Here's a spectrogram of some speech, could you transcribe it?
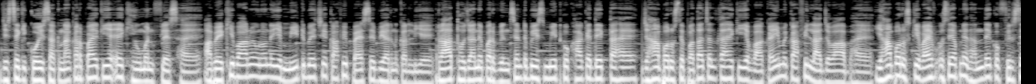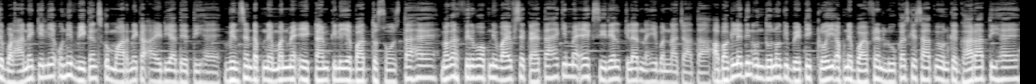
जिससे कि कोई शक न कर पाए कि यह एक ह्यूमन फ्लैश है। अब एक ही बार में उन्होंने ये मीट बेच के काफ़ी पैसे भी अर्न कर लिए। रात हो जाने पर विंसेंट भी इस मीट को खा के देखता है, जहाँ पर उसे पता चलता है की यह वाकई में काफ़ी लाजवाब है। यहाँ पर उसकी वाइफ उसे अपने धंधे को फिर से बढ़ाने के लिए उन्हें वीगन्स को मारने का आइडिया देती है। विंसेंट अपने मन में एक टाइम के लिए ये बात तो सोचता है, मगर फिर वो अपनी वाइफ से कहता है कि मैं एक सीरियल किलर नहीं बनना चाहता। अब अगले दिन उन दोनों की बेटी क्लोई अपने बॉयफ्रेंड लूकस के साथ में उनके घर आती है।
